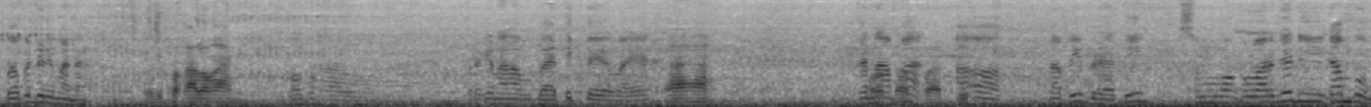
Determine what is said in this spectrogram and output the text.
Bapak dari mana? dari Pekalongan Oh, kalau terkenal sama batik tuh ya, Pak ya. ah, Kenapa? Kota batik. Oh, oh. tapi berarti semua keluarga di kampung.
